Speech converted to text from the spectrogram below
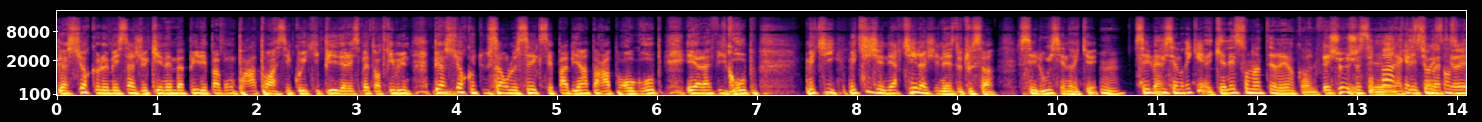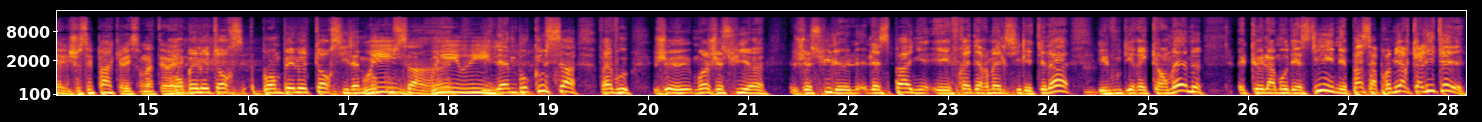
bien sûr que le message de Kylian Mbappé il est pas bon par rapport à ses coéquipiers d'aller se mettre en tribune. Bien sûr que tout ça on le sait que c'est pas bien par rapport au groupe et à la vie de groupe. Mais qui, mais qui génère, qui est la genèse de tout ça? C'est Luis Enrique. Mm. C'est Ben, Luis Enrique. Et quel est son intérêt encore une fois je, je sais pas quel est son intérêt. essentielle. Je sais pas quel est son intérêt. Bomber le torse, bomber le torse, il aime Oui, beaucoup ça. hein. oui, oui. Il aime beaucoup ça. Enfin, vous, je, moi, je suis, euh, je suis le- l'Espagne et Fred Hermel, s'il était là, Mm. il vous dirait quand même que la modestie n'est pas sa première qualité.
